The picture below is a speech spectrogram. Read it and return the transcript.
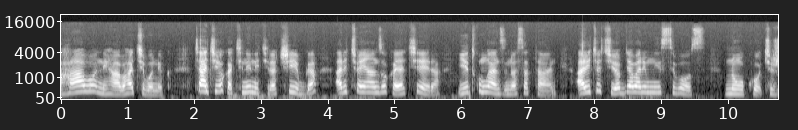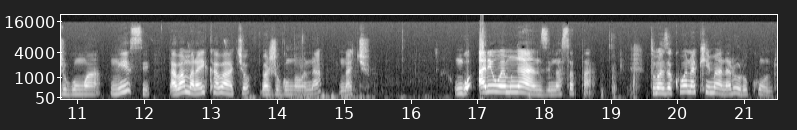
ahabo ntihaba hakiboneka. Cya kiyoka kinini kiracibwa ari cyo ya nzoka ya kera yitwa umwanzi na satani. Aricyo kiyobya abari mu isi bose. Nuko kijugunywa mu isi abamarayika bacyo bajugunywana na cyo ngo ari we mwanzi na satani. Tumaze kubona ko imana ari urukundo.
